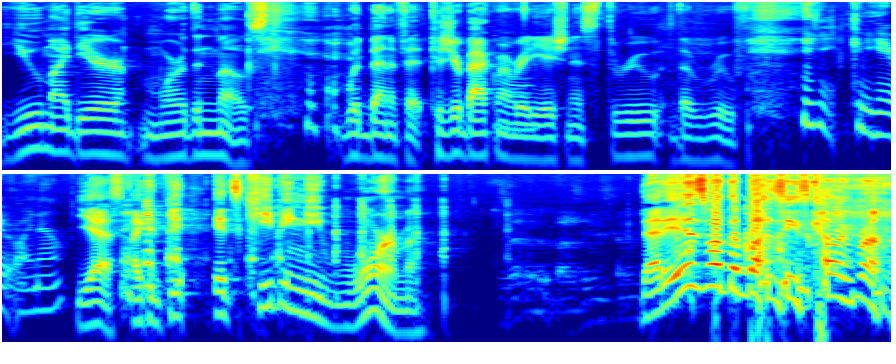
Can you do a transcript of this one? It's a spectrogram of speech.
you, my dear, more than most would benefit because your background radiation is through the roof. Can you hear it right now? Yes, I can feel it's keeping me warm. That is what the buzzing's coming from.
